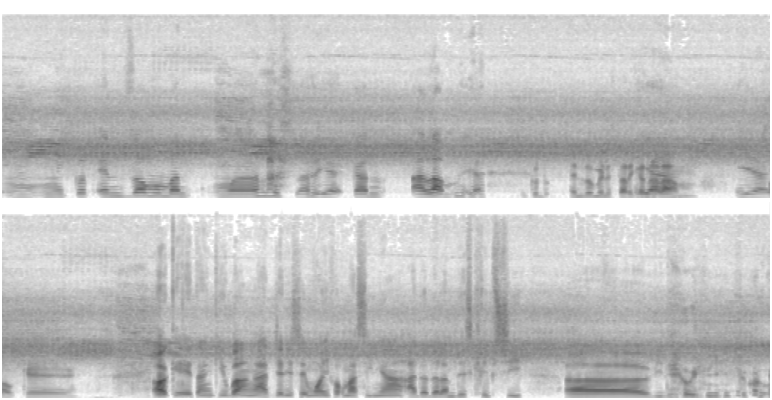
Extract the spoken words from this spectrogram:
mm, ikut Enzo memban- melestarikan alam ya ikut Enzo melestarikan Iya. alam. iya Oke. Oke, thank you banget. Jadi semua informasinya ada dalam deskripsi eh, video ini. Cukup.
